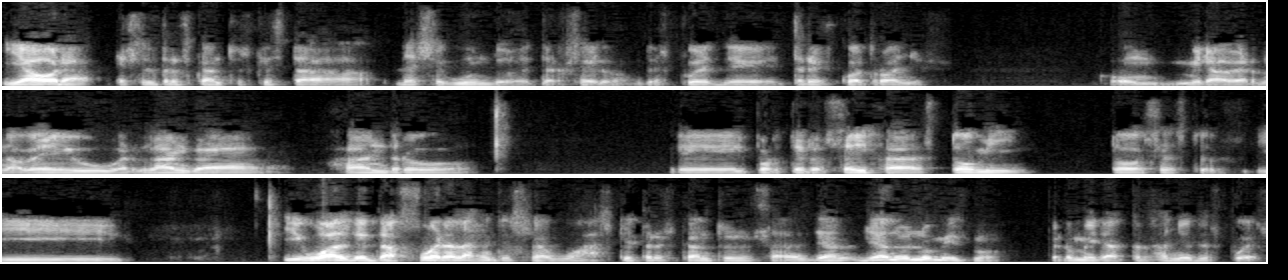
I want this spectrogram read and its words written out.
Y ahora es el Tres Cantos que está de segundo, de tercero, después de tres, cuatro años. Con, mira, Bernabeu, Berlanga, Jandro, el portero Seijas, Tommy, todos estos. Y igual desde afuera la gente decía, guau, es que tres cantos, ¿sabes? Ya, ya no es lo mismo. Pero mira, tres años después.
